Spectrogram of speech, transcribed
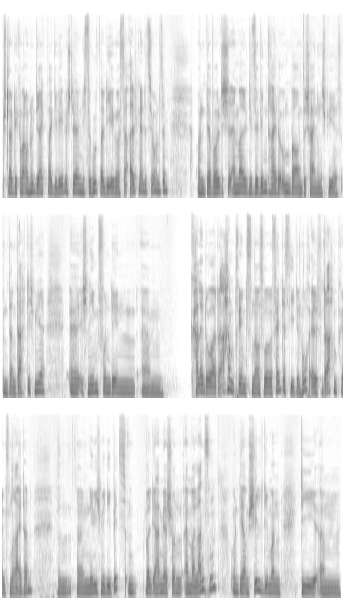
Ich glaube, die kann man auch nur direkt bei GW bestellen, nicht so gut, weil die irgendwas der alten Edition sind. Und da wollte ich einmal diese Windreiter umbauen zu Shining Spears. Und dann dachte ich mir, äh, ich nehme von den ähm, Kalidor Drachenprinzen aus Warhammer Fantasy, den Hochelfen Drachenprinzenreitern, dann ähm, nehme ich mir die Bits und weil die haben ja schon einmal Lanzen und die haben Schilde, die man die ähm,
